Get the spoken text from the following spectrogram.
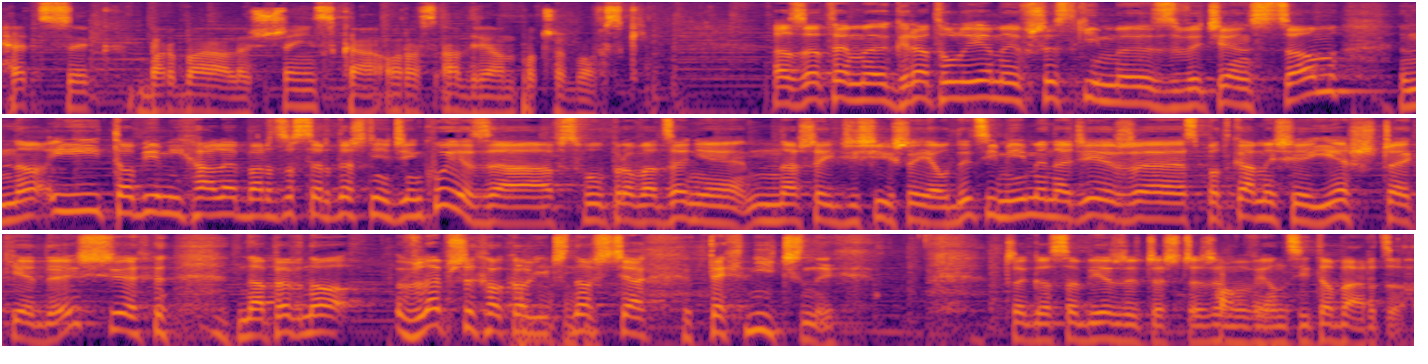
Hetzyk, Barbara Leszczyńska oraz Adrian Potrzebowski. A zatem gratulujemy wszystkim zwycięzcom. No i Tobie, Michale, bardzo serdecznie dziękuję za współprowadzenie naszej dzisiejszej audycji. Miejmy nadzieję, że spotkamy się jeszcze kiedyś. Na pewno w lepszych okolicznościach technicznych, czego sobie życzę, szczerze mówiąc, i to bardzo.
